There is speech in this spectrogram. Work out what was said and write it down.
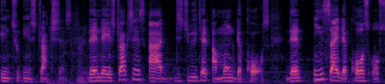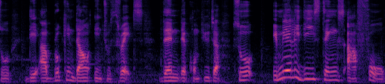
into instructions. Then the instructions are distributed among the cores. Then inside the cores also they are broken down into threads. Then the computer. So immediately these things are full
